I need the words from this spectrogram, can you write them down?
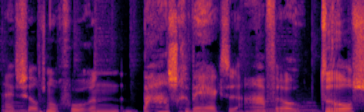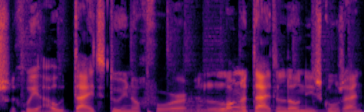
Hij heeft zelfs nog voor een baas gewerkt, de Avro Tros. De goede oude tijd toen je nog voor een lange tijd een loondienst kon zijn.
